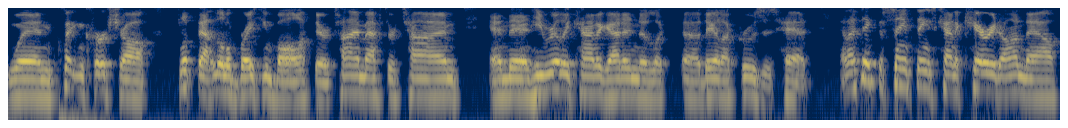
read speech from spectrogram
when Clayton Kershaw flipped that little breaking ball up there time after time, and then he really kind of got into uh, De La Cruz's head. And I think the same thing's kind of carried on now,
